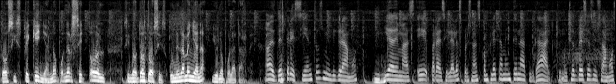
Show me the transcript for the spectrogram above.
dosis pequeñas, no ponerse todo, sino dos dosis, una en la mañana y uno por la tarde. No, es de 300 miligramos y además eh, para decirle a las personas completamente natural, que muchas veces usamos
